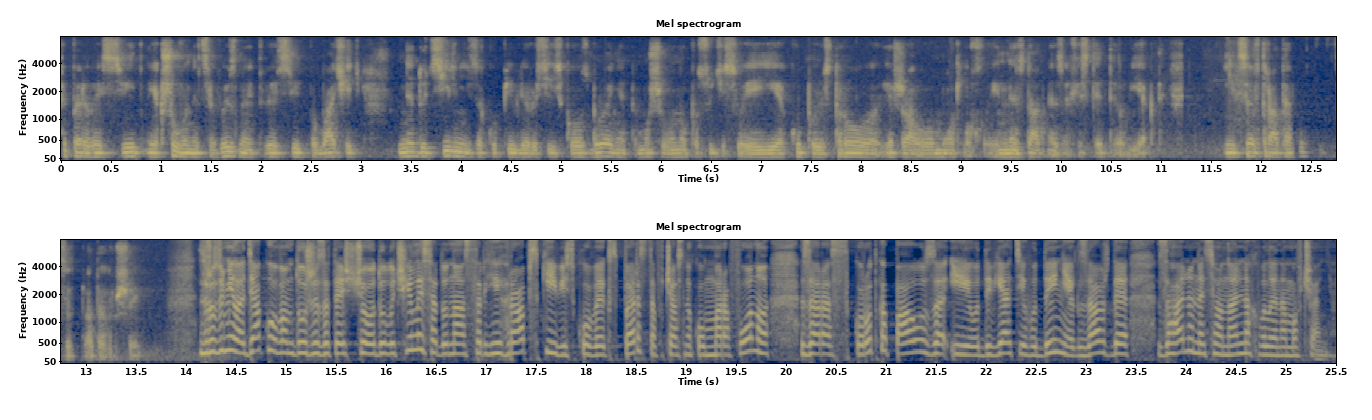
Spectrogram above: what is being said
тепер весь світ, якщо вони це визнають, весь світ побачить недоцільність закупівлі російського озброєння, тому що воно по суті своєї є купою старого і ржавого мотлоху і не здатне захистити об'єкти. І це втрата це втрата грошей. Зрозуміла, дякую вам дуже за те, що долучилися до нас. Сергій Грабський, військовий експерт, став учасником марафону. Зараз коротка пауза, і о 9 годині, як завжди, загальнонаціональна хвилина мовчання.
